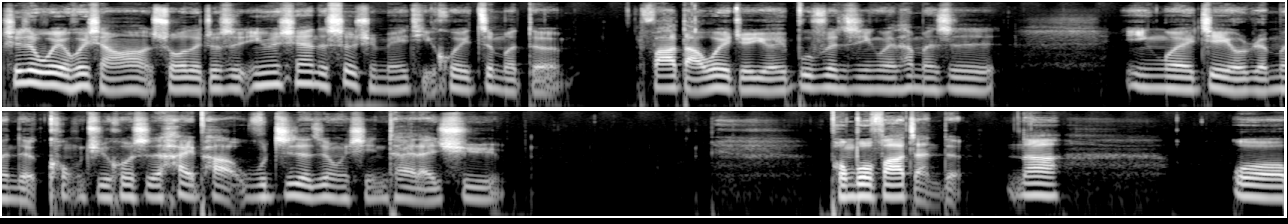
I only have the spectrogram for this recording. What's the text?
其实我也会想要说的，就是因为现在的社群媒体会这么的发达，我也觉得有一部分是因为他们是因为借由人们的恐惧或是害怕无知的这种心态来去蓬勃发展的。那我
